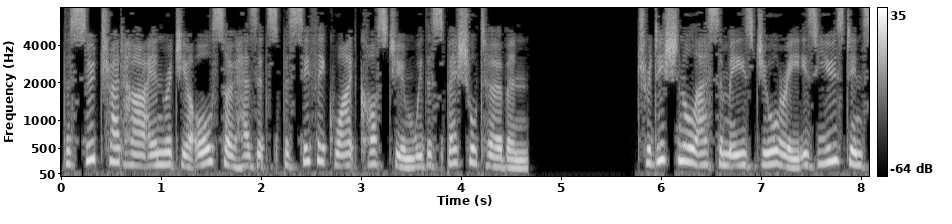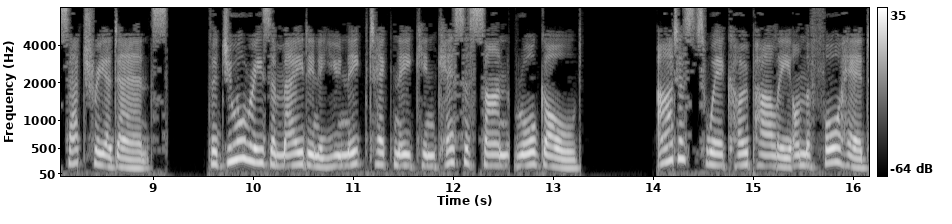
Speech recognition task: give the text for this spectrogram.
The Sutradhar Nritya also has its specific white costume with a special turban. Traditional Assamese jewelry is used in Satriya dance. The jewelries are made in a unique technique in Kesa sun raw gold. Artists wear kopali on the forehead,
